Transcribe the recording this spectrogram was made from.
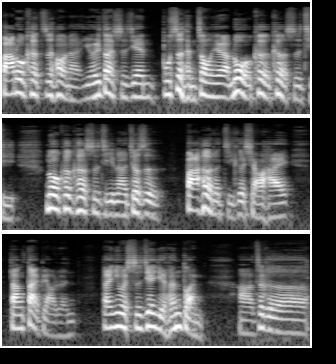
巴洛克之后呢，有一段时间不是很重要，洛克克时期。洛克克时期呢，就是巴赫的几个小孩当代表人，但因为时间也很短啊，这个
